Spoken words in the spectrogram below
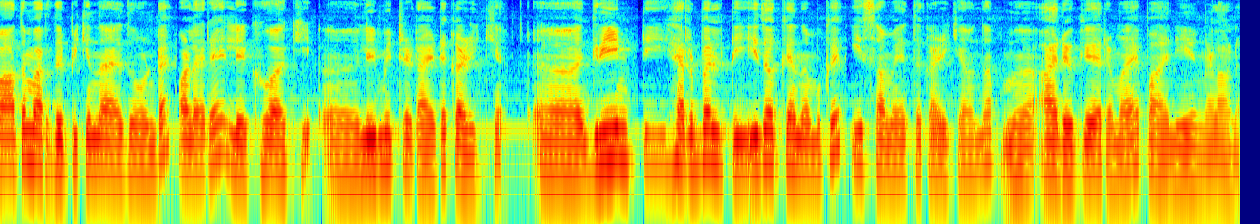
വാദം വർദ്ധിപ്പിക്കുന്നതായതുകൊണ്ട് വളരെ ലഘുവാക്കി ലിമിറ്റഡ് ആയിട്ട് കഴിക്കുക ഗ്രീൻ ടീ ഹെർബൽ ടീ ഇതൊക്കെ നമുക്ക് ഈ സമയത്ത് കഴിക്കാവുന്ന ആരോഗ്യകരമായ പാനീയങ്ങളാണ്.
